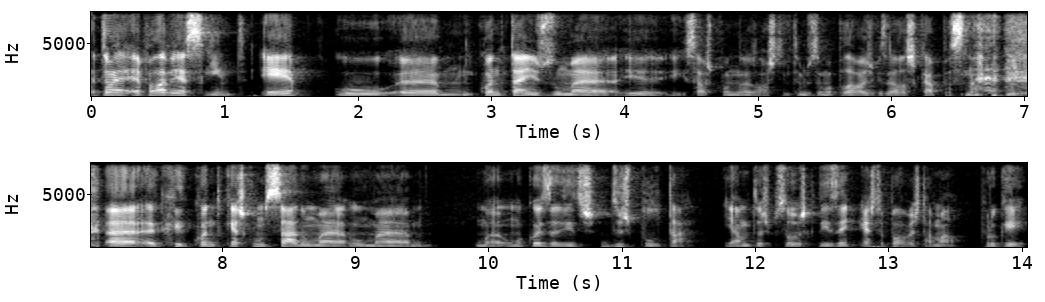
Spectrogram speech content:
então a palavra é a seguinte: é o, um, quando tens uma. E, e, sabes, quando nós tentamos dizer uma palavra, às vezes ela escapa-se, não é? Uh, que quando queres começar uma, uma, uma, uma coisa, dizes despoltar. E há muitas pessoas que dizem esta palavra está mal. Porquê?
